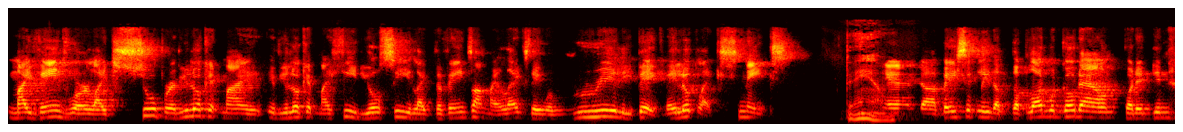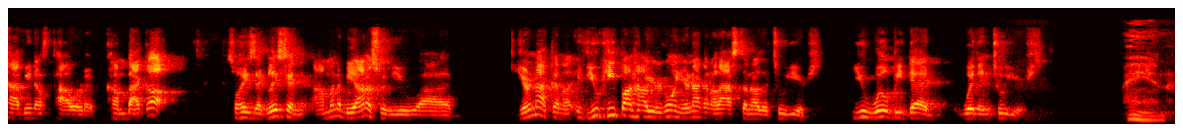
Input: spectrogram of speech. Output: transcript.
my veins were like super. If you look at my if you look at my feet, you'll see like the veins on my legs. They were really big. They look like snakes. damn. And uh, basically, the, the blood would go down, but it didn't have enough power to come back up. So he's like, "Listen, I'm going to be honest with you. Uh, you're not going to if you keep on how you're going, you're not going to last another two years. You will be dead within two years." Man.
